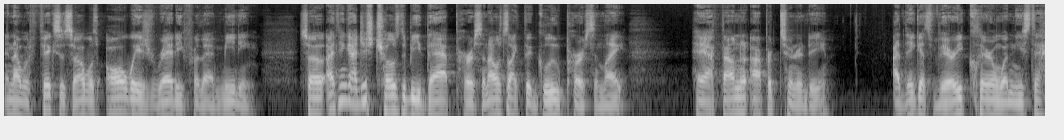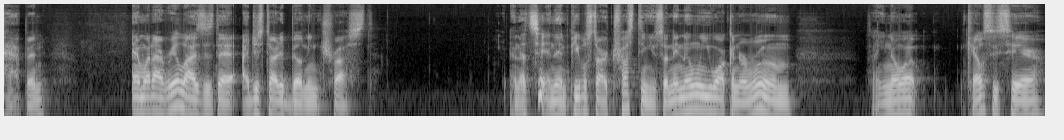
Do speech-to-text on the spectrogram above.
And I would fix it. So I was always ready for that meeting. So I think I just chose to be that person. I was like the glue person. Like, hey, I found an opportunity. I think it's very clear on what needs to happen. And what I realized is that I just started building trust. And that's it. And then people start trusting you. So they know when you walk in a room, like, you know what? Kelsey's here.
